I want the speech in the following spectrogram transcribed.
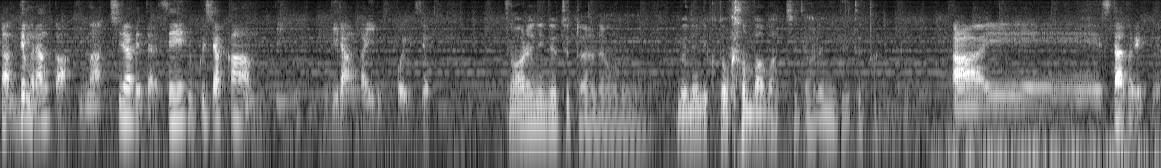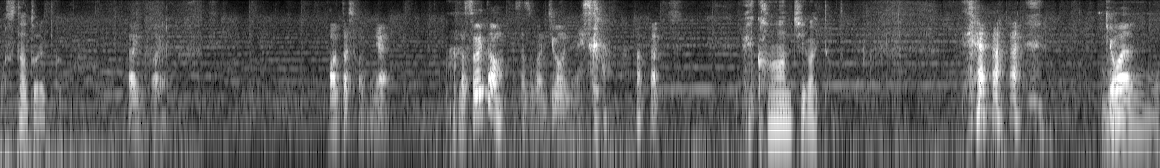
かあでもなんか今調べたら征服者カーンっていうヴィランがいるっぽいですよ。あれに出てたよねあのベネディクト・カンバーバッチであれに出てたよあーえー、スター・トレックスター・トレックはいはい。あ、確かにね。まあ、それとはさすがに違うんじゃないですか。えカーン違いってこ 今日はも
